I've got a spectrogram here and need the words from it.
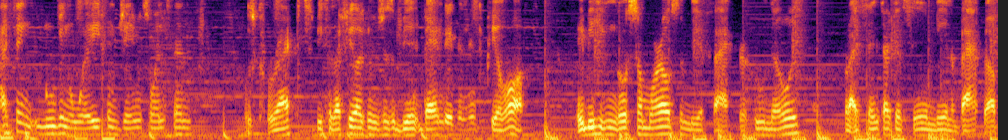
I think moving away from Jameis Winston was correct because I feel like it was just a band aid that needed to peel off. Maybe he can go somewhere else and be a factor. Who knows? But I think I could see him being a backup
